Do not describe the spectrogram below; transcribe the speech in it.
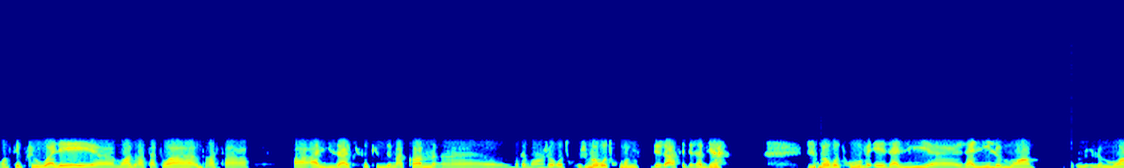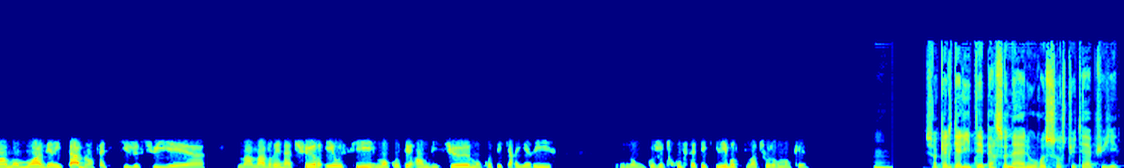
on sait plus où aller. Et moi, grâce à toi, grâce à à, à Lisa qui s'occupe de ma com, vraiment, je retrouve, je me retrouve déjà, c'est déjà bien je me retrouve et j'allie euh, j'allie le moi le, moi mon moi véritable en fait qui je suis et euh, ma, ma vraie nature et aussi mon côté ambitieux mon côté carriériste. Donc je trouve cet équilibre qui m'a toujours manqué. Hmm. sur quelle qualité personnelle ou ressources tu t'es appuyée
